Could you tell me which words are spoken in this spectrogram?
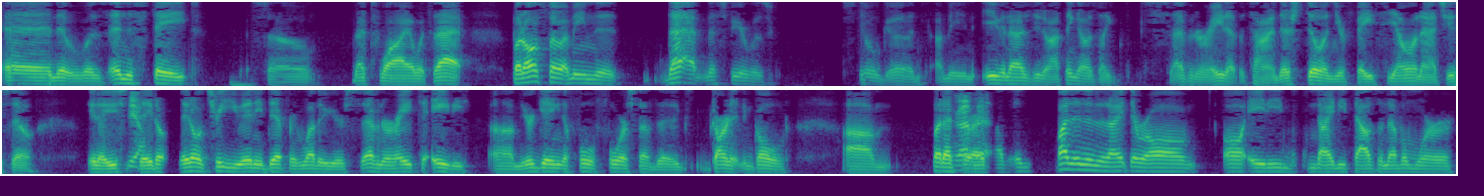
and it was in the state, so that's why I went to that. But also, I mean, the that atmosphere was still good. I mean, even as you know, I think I was like seven or eight at the time. They're still in your face yelling at you, so you know, you, yeah. they don't, they don't treat you any different whether you're seven or eight to 80. Um, you're getting the full force of the garnet and gold. Um, but that's all right. By the, by the end of the night, they were all, all eighty, ninety thousand of them were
